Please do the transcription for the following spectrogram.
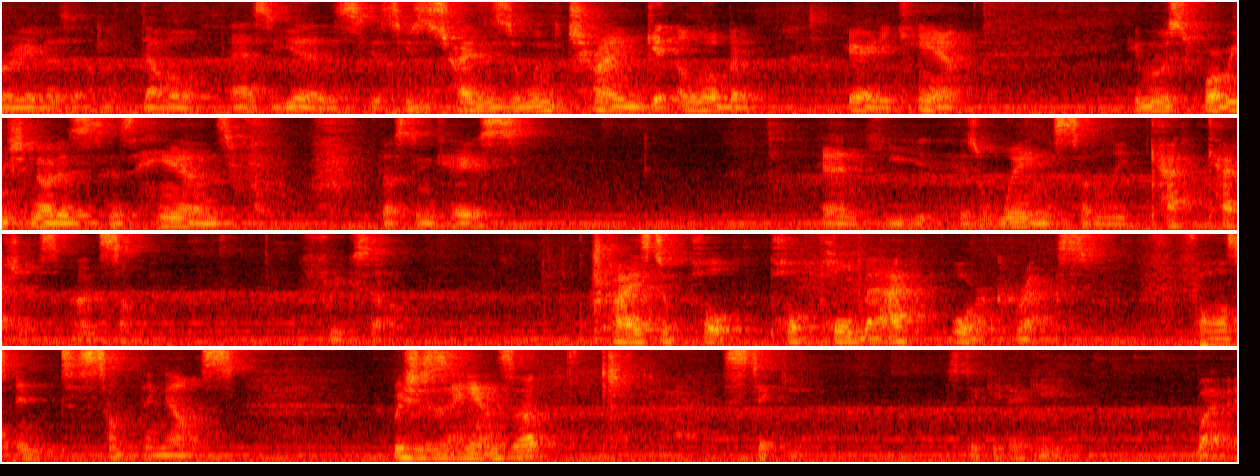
brave as a devil as he is. He's, he's trying to try and get a little bit of air, and he can't. He moves forward, reaching out his, his hands just in case, and he his wing suddenly ca- catches on something, freaks out tries to pull, pull, pull back or corrects, falls into something else. Reaches his hands up, sticky, sticky, icky, webbing.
